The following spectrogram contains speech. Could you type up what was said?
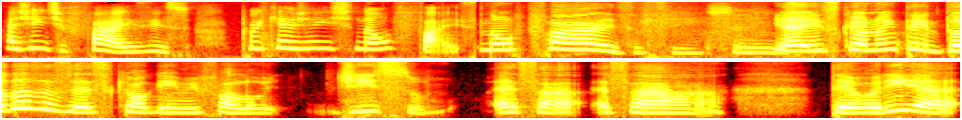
A gente faz isso porque a gente não faz. Não faz, assim. Sim. E é isso que eu não entendo. Todas as vezes que alguém me falou disso, essa, essa teoria,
